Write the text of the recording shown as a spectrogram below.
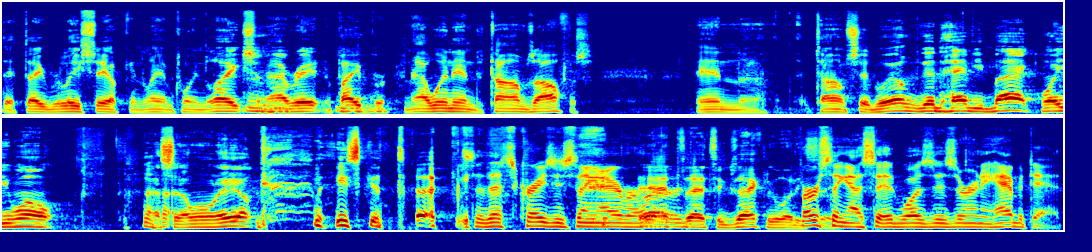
that they released elk in Land Between Lakes and I read it in the paper and I went into Tom's office and uh, Tom said, Well, good to have you back. What do you want? I said, I want elk in East Kentucky. So that's the craziest thing I ever heard. That's, that's exactly what he First said. thing I said was, Is there any habitat?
